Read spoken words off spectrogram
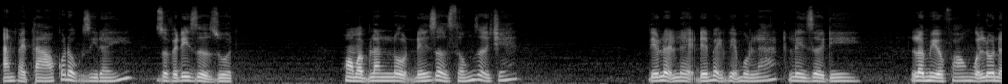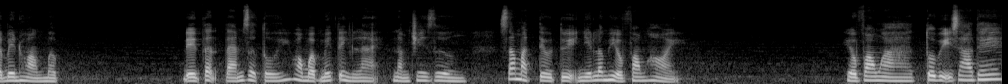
Ăn phải táo có độc gì đấy, Rồi phải đi rửa ruột. Hoàng Mập lăn lộn đến giờ sống giờ chết. Tiểu lệ lệ đến bệnh viện một lát, Lê rời đi. Lâm Hiểu Phong vẫn luôn ở bên Hoàng Mập. Đến tận 8 giờ tối, Hoàng Mập mới tỉnh lại, Nằm trên giường. Sắc mặt tiểu tụy như Lâm Hiểu Phong hỏi. Hiểu Phong à tôi bị sao thế?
